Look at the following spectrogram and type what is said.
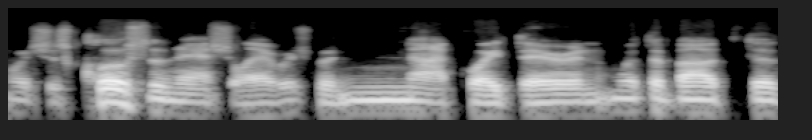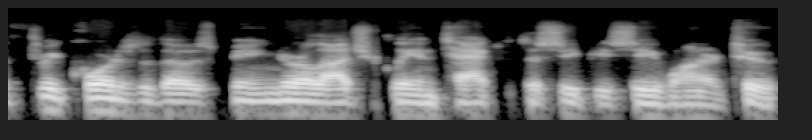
which is close to the national average, but not quite there. And with about uh, three quarters of those being neurologically intact with the CPC one or two.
